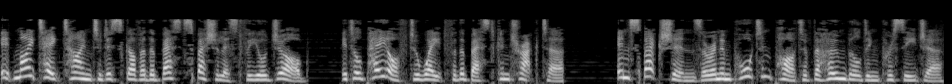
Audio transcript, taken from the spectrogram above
It might take time to discover the best specialist for your job, It'll pay off to wait for the best contractor. Inspections are an important part of the home building procedure,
